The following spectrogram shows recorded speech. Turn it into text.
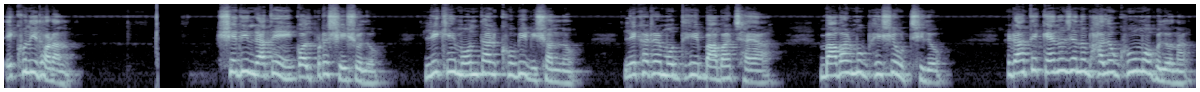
এক্ষুনি ধরান। সেদিন রাতে গল্পটা শেষ হলো। লিখে মন তার খুবই বিষণ্ণ। লেখাটার মধ্যে বাবার ছায়া। বাবার মুখ ভেসে উঠছিল। রাতে কেন যেন ভালো ঘুমও হলো না।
